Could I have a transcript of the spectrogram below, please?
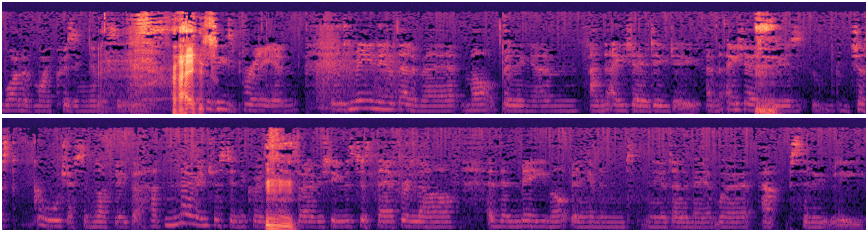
One of my quizzing nemesis. Right. Because he's brilliant. It was me, Neil Delamere, Mark Billingham, and AJ Odudu. And AJ Odudu is just gorgeous and lovely, but had no interest in the quiz Mhm. whatsoever. She was just there for a laugh. And then me, Mark Billingham, and Neil Delamere were absolutely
